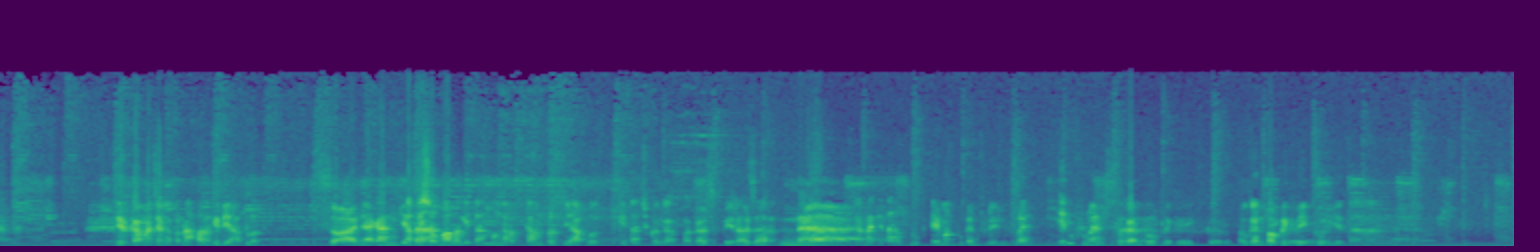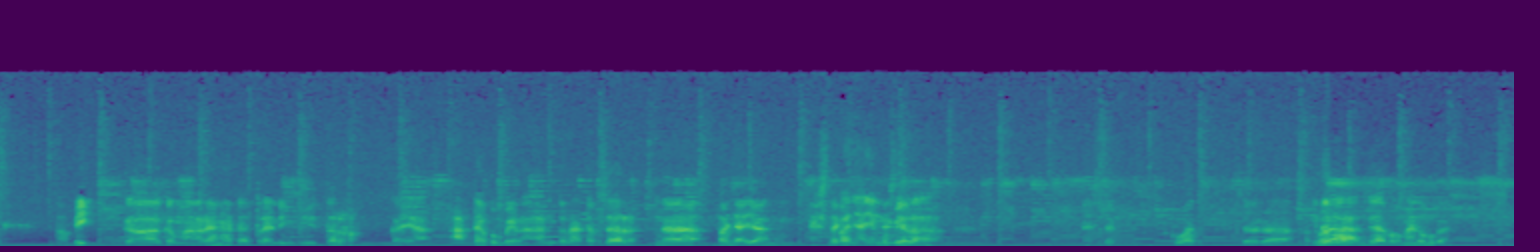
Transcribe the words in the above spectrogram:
Direkam aja nggak pernah apalagi diupload. Soalnya kan kita tapi seumpama kita mengerekam terus diupload kita juga nggak bakal viral Zara nah. Karena kita bu- emang bukan influen influencer. Bukan public figure bukan public figure kita. Nah, tapi ke kemarin ada trending Twitter kayak ada pembelaan terhadap Zara. Nah banyak yang hashtag banyak yang membela. Hashtag kuat Zara apa? Enggak ya? enggak pokoknya oh bukan.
